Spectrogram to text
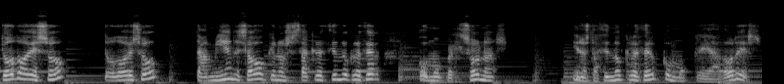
Todo eso, todo eso también es algo que nos está creciendo crecer como personas y nos está haciendo crecer como creadores.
